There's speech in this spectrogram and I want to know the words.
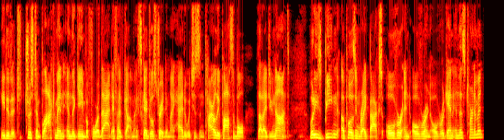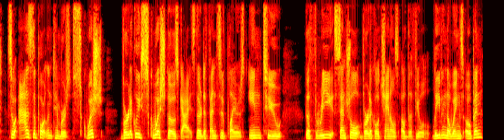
He did it to Tristan Blackman in the game before that, if I've got my schedule straight in my head, which is entirely possible that I do not. But he's beaten opposing right backs over and over and over again in this tournament. So as the Portland Timbers squish, vertically squish those guys, their defensive players, into the three central vertical channels of the field, leaving the wings open,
